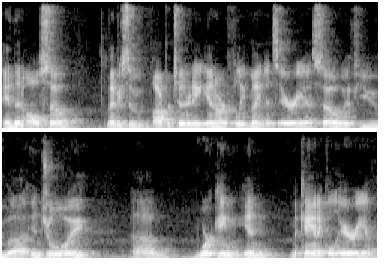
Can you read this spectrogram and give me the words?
and then also, maybe some opportunity in our fleet maintenance area. So if you uh, enjoy um, working in mechanical area,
